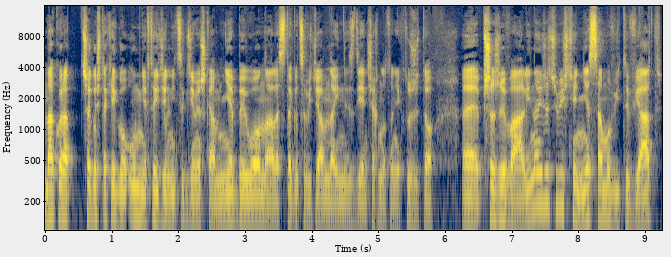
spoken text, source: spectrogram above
No akurat czegoś takiego u mnie w tej dzielnicy, gdzie mieszkam nie było, no ale z tego co widziałem na innych zdjęciach, no to niektórzy to przeżywali. No i rzeczywiście niesamowity wiatr.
